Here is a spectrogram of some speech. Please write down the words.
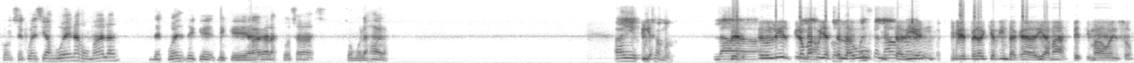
consecuencias buenas o malas después de que, de que haga las cosas como las haga. Ahí escuchamos. La, Luis el Mago ya está en la U, está bien, y esperar que rinda cada día más, estimado Enzo.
